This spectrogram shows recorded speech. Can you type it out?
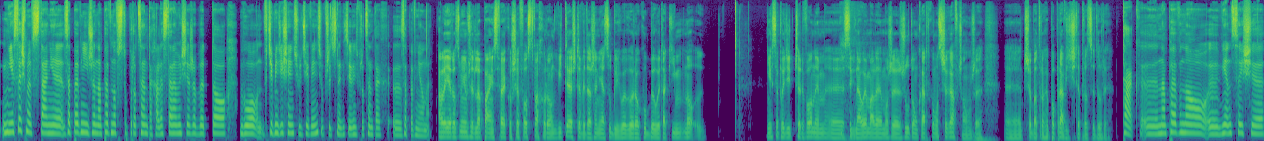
nie jesteśmy w stanie zapewnić, że na pewno w 100%, ale staramy się, żeby to było w 99,9% zapewnione. Ale ja rozumiem, że dla państwa jako szefostwa chorągwi też te wydarzenia z ubiegłego roku były takim, no nie chcę powiedzieć czerwonym e, sygnałem, ale może żółtą kartką ostrzegawczą, że trzeba trochę poprawić te procedury. Tak, y, na pewno y, więcej się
